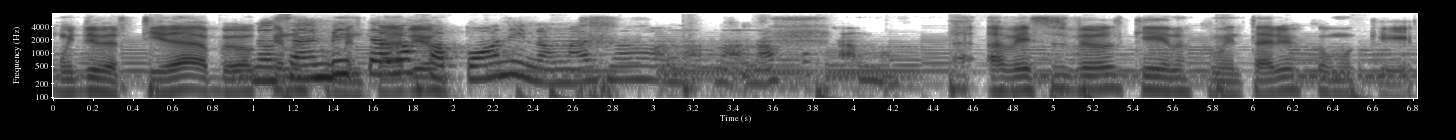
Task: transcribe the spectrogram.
muy divertida. Veo Nos que ha invitado a Japón y nomás no, no, no, no a, a, veces veo que en los comentarios como que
